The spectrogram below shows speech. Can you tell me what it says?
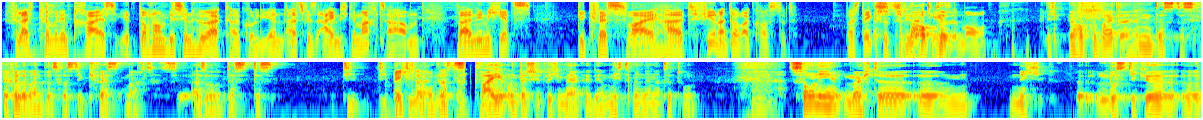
vielleicht können wir den Preis jetzt doch noch ein bisschen höher kalkulieren, als wir es eigentlich gemacht haben, weil nämlich jetzt die Quest 2 halt 400 Dollar kostet. Was denkst du Ich zu dieser These, Mo? Ich behaupte weiterhin, dass das irrelevant ist, was die Quest macht. Also, dass das die, die bedienen denn? zwei unterschiedliche Märkte, die haben nichts miteinander zu tun. Hm. Sony möchte ähm, nicht äh, lustige äh,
